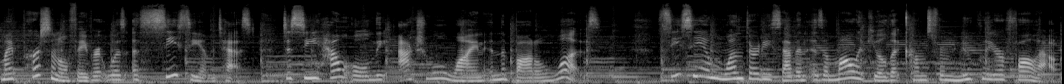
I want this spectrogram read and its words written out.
My personal favorite was a cesium test to see how old the actual wine in the bottle was. Cesium 137 is a molecule that comes from nuclear fallout.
